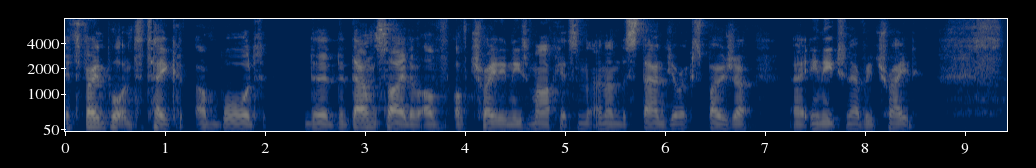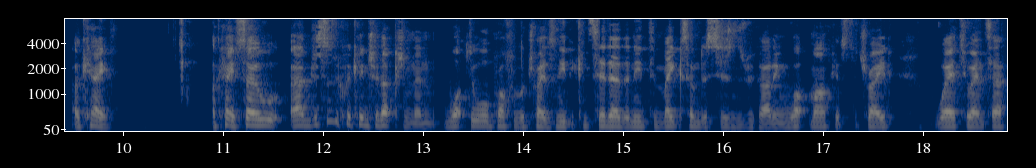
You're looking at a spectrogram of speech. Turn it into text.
it's very important to take on board the the downside of, of, of trading these markets and, and understand your exposure uh, in each and every trade. Okay, Okay, so um, just as a quick introduction, then, what do all profitable traders need to consider? They need to make some decisions regarding what markets to trade, where to enter,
